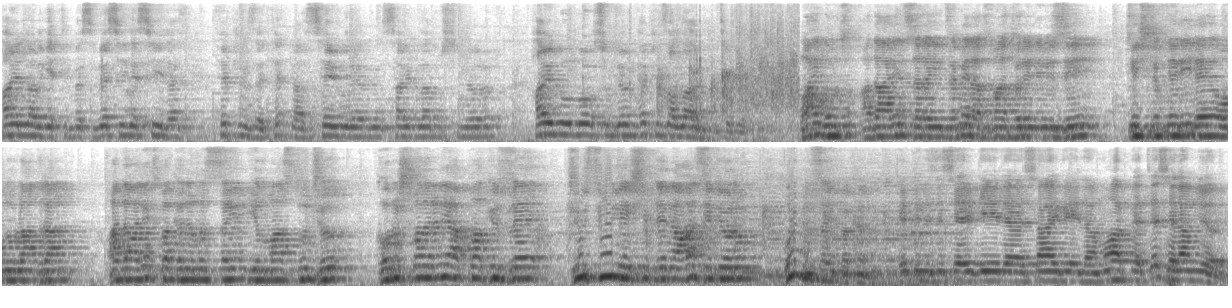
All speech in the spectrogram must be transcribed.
hayırlar getirmesi vesilesiyle hepinize tekrar sevgilerimi, saygılarımı sunuyorum. Hayırlı uğurlu olsun diyorum. Hepiniz Allah'a emanet ediyorum. Bayburt Adalet Sarayı temel atma törenimizi teşrifleriyle onurlandıran Adalet Bakanımız Sayın Yılmaz Tunç'u konuşmalarını yapmak üzere kürsüyü teşriflerini arz ediyorum. Buyurun Sayın Bakanım. Hepinizi sevgiyle, saygıyla, muhabbetle selamlıyorum.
